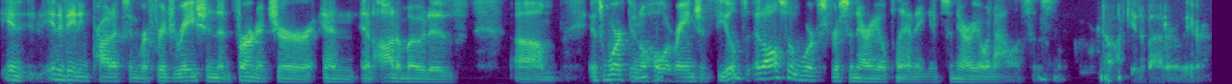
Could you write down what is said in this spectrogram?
in, innovating products in refrigeration and furniture and and automotive um, it's worked in a whole range of fields it also works for scenario planning and scenario analysis like we were talking about earlier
